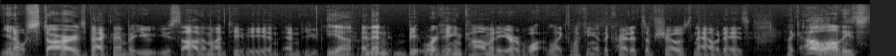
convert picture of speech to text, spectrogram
you know stars back then, but you you saw them on TV and and you Yeah. and then be working in comedy or what like looking at the credits of shows nowadays like oh all these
